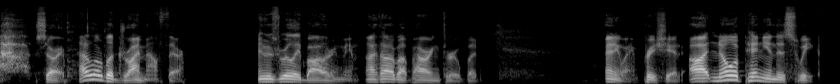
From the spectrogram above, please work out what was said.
Sorry, I had a little bit of dry mouth there. It was really bothering me. I thought about powering through, but anyway, appreciate it. Uh, no opinion this week.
